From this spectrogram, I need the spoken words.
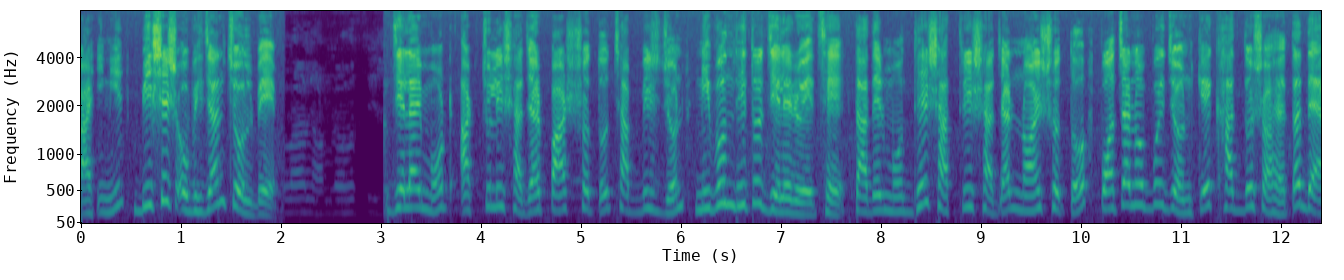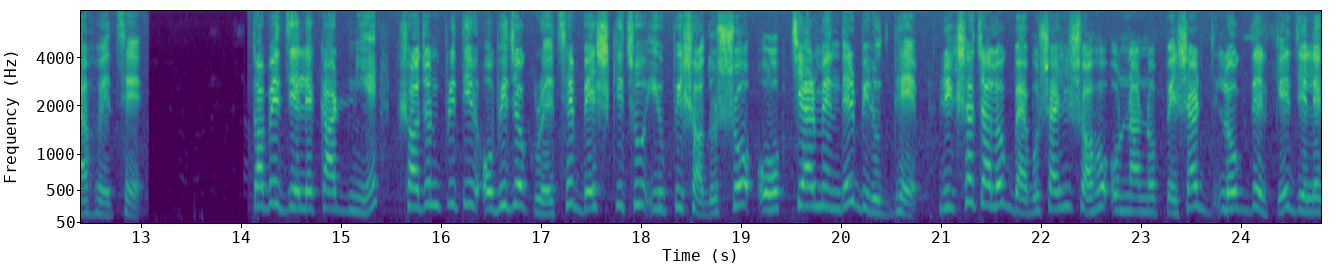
বাহিনীর বিশেষ অভিযান চলবে। জেলায় মোট আটচল্লিশ হাজার পাঁচশত ছাব্বিশ জন নিবন্ধিত জেলে রয়েছে। তাদের মধ্যে সাত্রিশ হাজার নয়শত পঁচানব্বই জনকে খাদ্য সহায়তা দেওয়া হয়েছে। তবে জেলে কার্ড নিয়ে স্বজনপ্রীতির অভিযোগ রয়েছে বেশ কিছু ইউপি সদস্য ও চেয়ারম্যানদের বিরুদ্ধে। রিক্সা চালক ব্যবসায়ী সহ অন্যান্য পেশার লোকদেরকে জেলে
